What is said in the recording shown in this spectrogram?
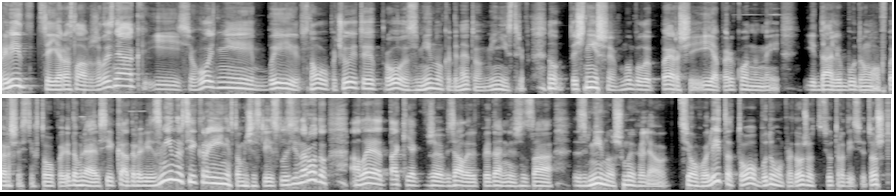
Привіт, це Ярослав Железняк, і сьогодні ви знову почуєте про зміну Кабінету міністрів. Ну, точніше, ми були перші, і я переконаний, і далі будемо в першості, хто повідомляє всі кадрові зміни в цій країні, в тому числі і слузі народу. Але так як вже взяли відповідальність за зміну Шмигаля цього літа, то будемо продовжувати цю традицію. Тож.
